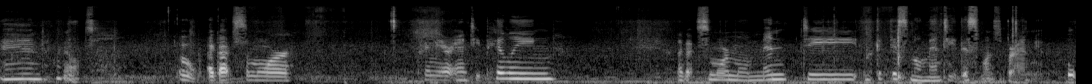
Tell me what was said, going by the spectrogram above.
And what else? Oh, I got some more Premier Anti-Pilling. I got some more Momenti. Look at this Momenti. This one's brand new. Oh.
